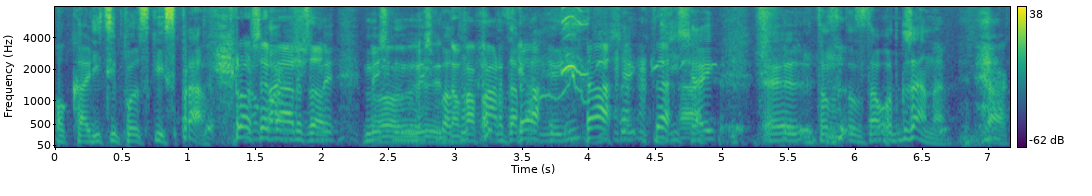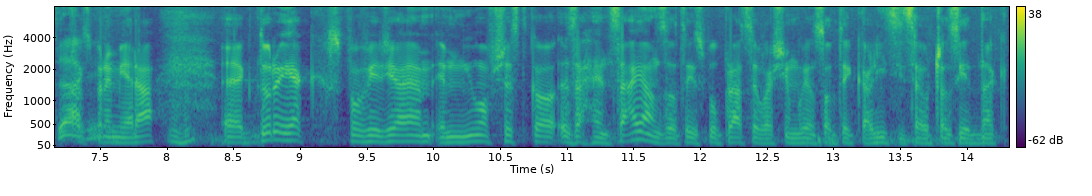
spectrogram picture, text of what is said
o koalicji polskich spraw. Proszę tak, bardzo. Myśmy, myśmy, myśmy o nowa tym partia. zapomnieli. Dzisiaj, dzisiaj e, to, to zostało odgrzane. Tak, Tak. przez premiera, e, który, jak powiedziałem, mimo wszystko zachęcając do tej współpracy, właśnie mówiąc o tej koalicji, cały czas jednak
